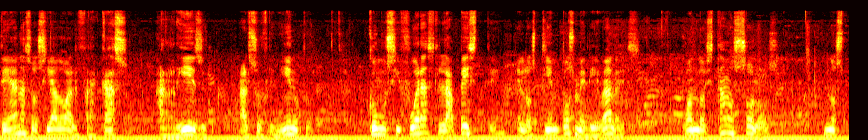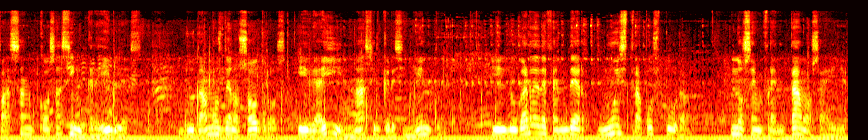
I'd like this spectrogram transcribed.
Te han asociado al fracaso, al riesgo, al sufrimiento, como si fueras la peste en los tiempos medievales. Cuando estamos solos, nos pasan cosas increíbles. Dudamos de nosotros y de ahí nace el crecimiento. Y en lugar de defender nuestra postura, nos enfrentamos a ella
